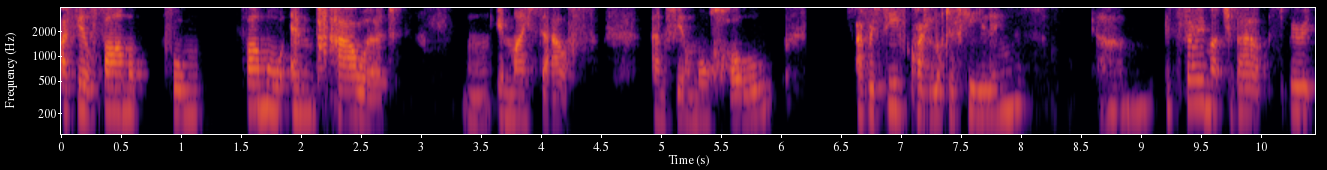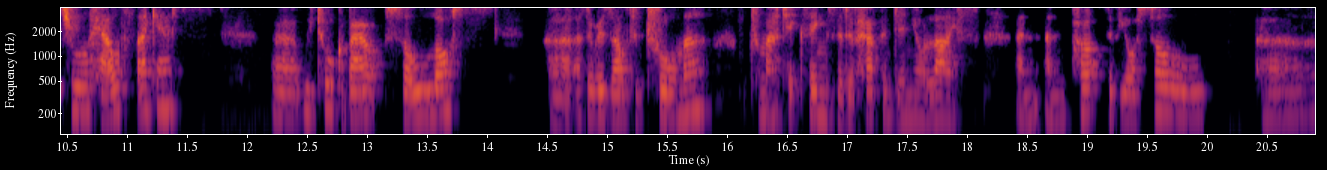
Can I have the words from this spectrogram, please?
I feel far more far, more empowered mm, in myself and feel more whole. I've received quite a lot of healings. Um, it's very much about spiritual health, I guess. Uh, we talk about soul loss uh, as a result of trauma, traumatic things that have happened in your life, and, and parts of your soul uh,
